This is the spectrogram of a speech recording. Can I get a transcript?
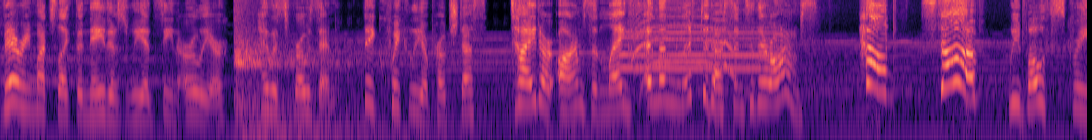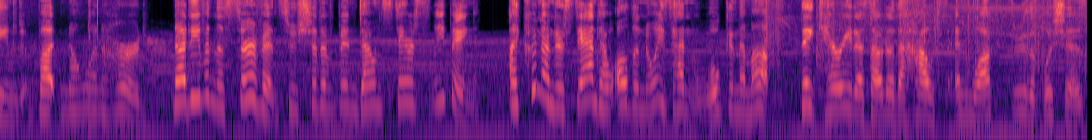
very much like the natives we had seen earlier. I was frozen. They quickly approached us, tied our arms and legs, and then lifted us into their arms. Help! Stop! We both screamed, but no one heard. Not even the servants who should have been downstairs sleeping. I couldn't understand how all the noise hadn't woken them up. They carried us out of the house and walked through the bushes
